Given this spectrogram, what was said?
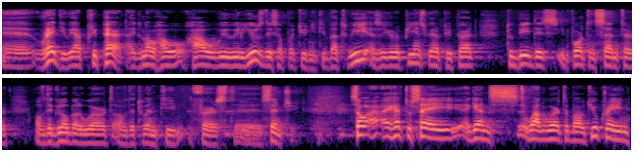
uh, ready, we are prepared. I don't know how, how we will use this opportunity, but we as Europeans, we are prepared to be this important center of the global world of the 21st uh, century. So I, have to say, again, one word about Ukraine.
